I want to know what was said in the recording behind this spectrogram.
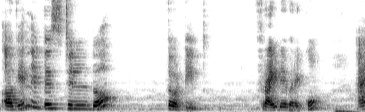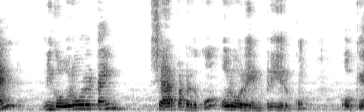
again it is still the thirteenth Friday வரைக்கும். அண்ட் நீங்கள் ஒரு ஒரு டைம் ஷேர் பண்ணுறதுக்கும் ஒரு ஒரு என்ட்ரி இருக்கும். Okay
